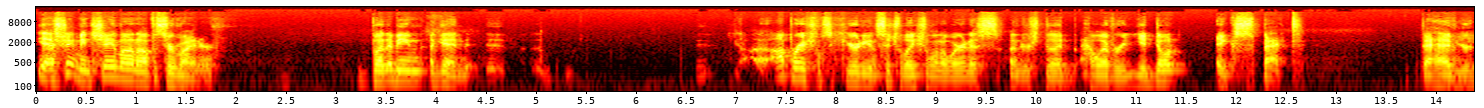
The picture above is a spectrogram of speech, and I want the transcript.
yeah, shame, I mean, shame on Officer Miner. But I mean, again, uh, operational security and situational awareness understood. However, you don't expect to have your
